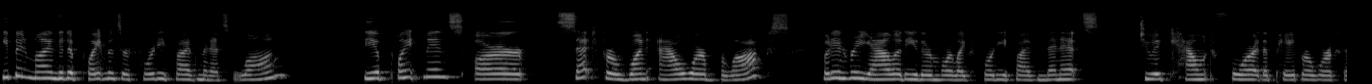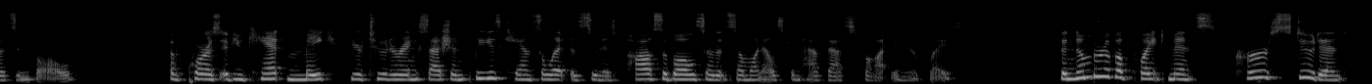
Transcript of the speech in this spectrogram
Keep in mind that appointments are 45 minutes long. The appointments are set for one hour blocks, but in reality, they're more like 45 minutes to account for the paperwork that's involved. Of course, if you can't make your tutoring session, please cancel it as soon as possible so that someone else can have that spot in your place. The number of appointments per student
